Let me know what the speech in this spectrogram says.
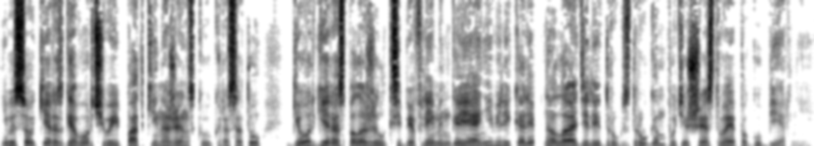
Невысокий, разговорчивый, падкий на женскую красоту, Георгий расположил к себе Флеминга, и они великолепно ладили друг с другом, путешествуя по губернии.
